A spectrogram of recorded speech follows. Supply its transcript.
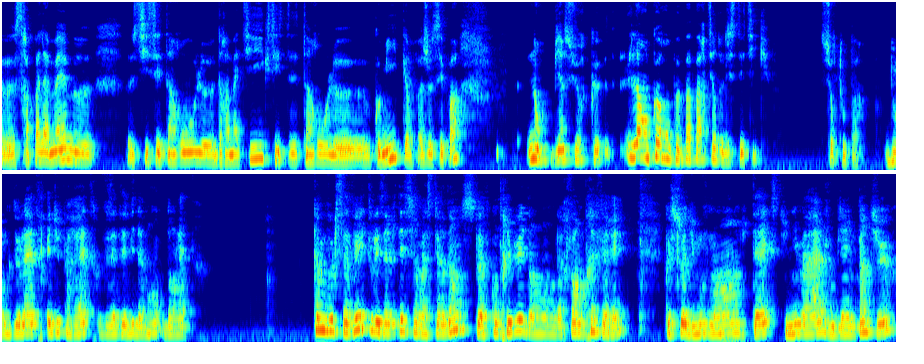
euh, sera pas la même euh, si c'est un rôle dramatique, si c'est un rôle euh, comique, enfin, je sais pas. Non, bien sûr que là encore, on peut pas partir de l'esthétique. Surtout pas. Donc de l'être et du paraître, vous êtes évidemment dans l'être. Comme vous le savez, tous les invités sur Master Dance peuvent contribuer dans leur forme préférée, que ce soit du mouvement, du texte, une image ou bien une peinture,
